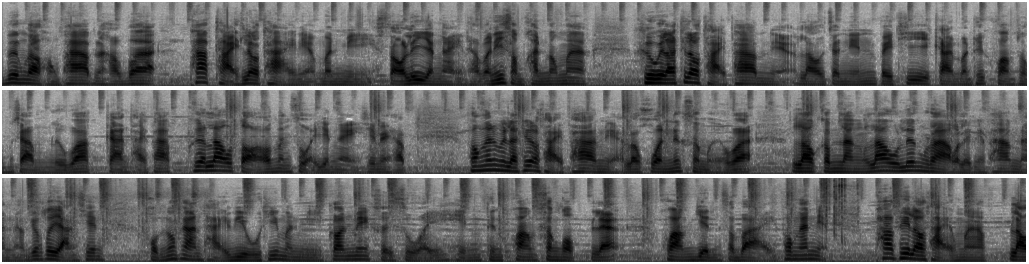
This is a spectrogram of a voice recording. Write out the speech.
เรื่องราวของภาพนะครับว่าภาพถ่ายที่เราถ่ายเนี่ยมันมีสตอรี่ยังไงนะครับอันนี้สำคัญมากๆ คือเวลาที่เราถ่ายภาพเนี่ยเราจะเน้นไปที่การบันทึกความทรงจำหรือว่าการถ่ายภาพเพื่อเล่าต่อว่ามันสวยยังไงใช่ไหมครับเพราะงั้นเวลาที่เราถ่ายภาพเนี่ยเราควรนึกเสมอว่าเรากำลังเล่าเรื่องราวอะไรในภาพนั้นนะครับยกตัวอย่างเช่น ผมต้องการถ่ายวิวที่มันมีก้อนเมฆสวยๆเห็นถึงความสงบและความเย็นสบาย เพราะงั้นเนี่ยภาพที่เราถ่ายออกมาเรา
